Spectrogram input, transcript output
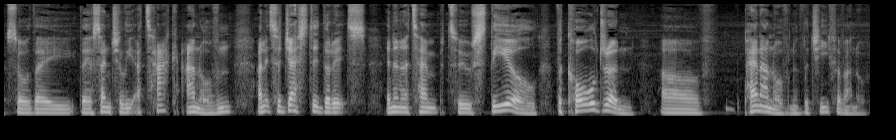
So they they essentially attack Annwfn, and it's suggested that it's in an attempt to steal the cauldron of Pen Annwfn, of the chief of Annwfn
